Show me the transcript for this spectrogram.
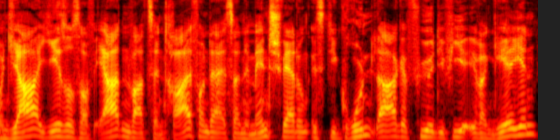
Und ja, Jesus auf Erden war zentral, von daher ist seine Menschwerdung ist die Grundlage für die vier Evangelien.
